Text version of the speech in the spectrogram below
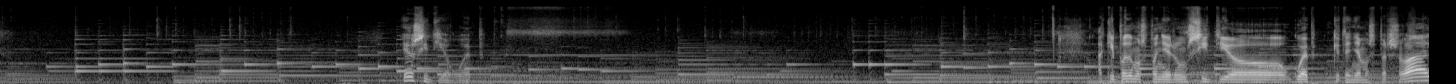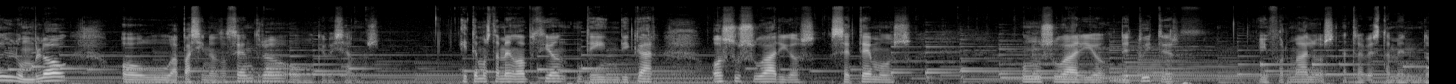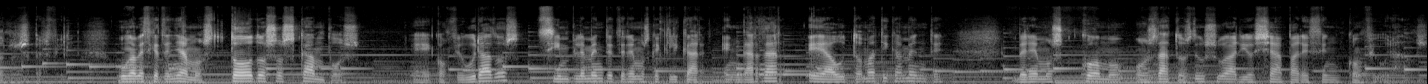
E o sitio web. Aquí podemos poñer un sitio web que teñamos persoal, un blog ou a páxina do centro ou o que vexamos. E temos tamén a opción de indicar os usuarios se temos un usuario de Twitter, informalos a través tamén do noso perfil. Unha vez que teñamos todos os campos eh, configurados, simplemente tenemos que clicar en guardar e automáticamente veremos como os datos de usuario xa aparecen configurados.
